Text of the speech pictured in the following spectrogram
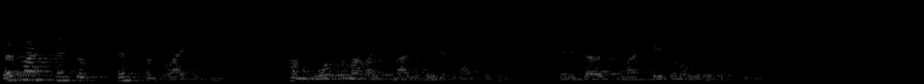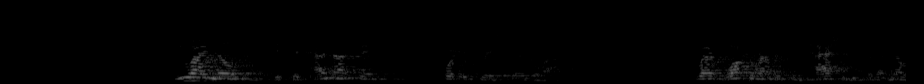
Does my sense of, sense of righteousness come more from my, my religious activity than it does from my faith and my relationship with Jesus Christ. Do I know that if it had not been for his grace, there go I? Do I walk around with compassion because I know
